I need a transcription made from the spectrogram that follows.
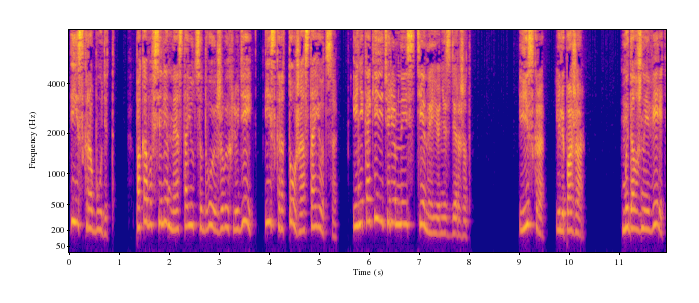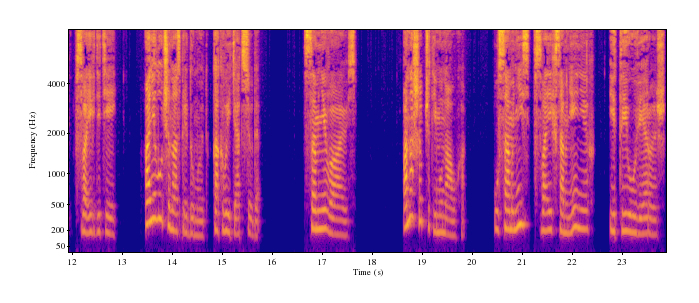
Искра будет. Пока во Вселенной остаются двое живых людей, искра тоже остается, и никакие тюремные стены ее не сдержат. Искра или пожар? Мы должны верить в своих детей. Они лучше нас придумают, как выйти отсюда. Сомневаюсь. Она шепчет ему на ухо. Усомнись в своих сомнениях, и ты уверуешь.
